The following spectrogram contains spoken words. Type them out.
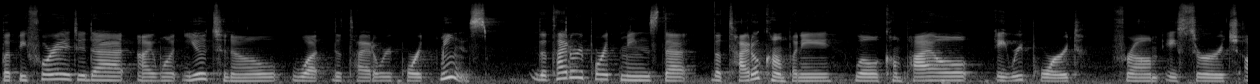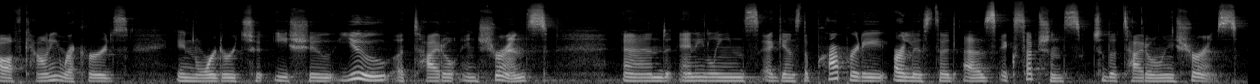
But before I do that, I want you to know what the title report means. The title report means that the title company will compile a report from a search of county records in order to issue you a title insurance, and any liens against the property are listed as exceptions to the title insurance.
